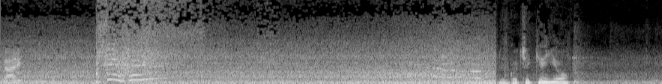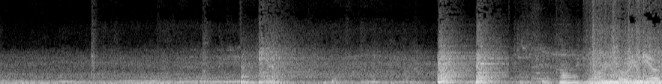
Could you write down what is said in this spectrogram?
we got it. Let's go check in, yo. Oh, they already loaded me up.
